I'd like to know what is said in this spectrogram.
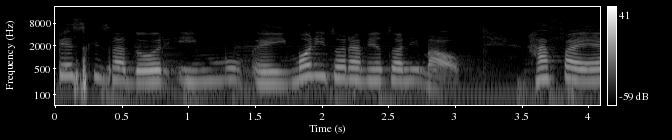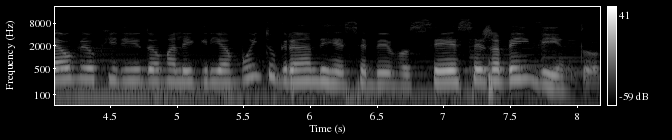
Pesquisador em, em monitoramento animal. Rafael, meu querido, é uma alegria muito grande receber você. Seja bem-vindo.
